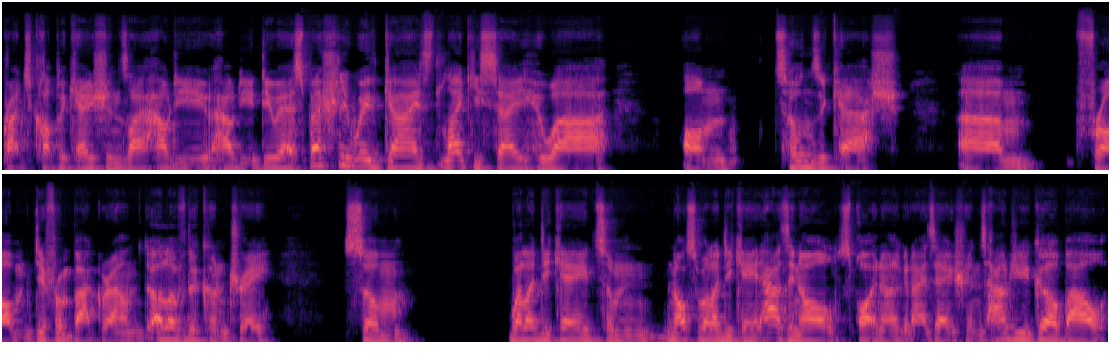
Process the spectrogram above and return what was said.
practical applications? Like how do you how do you do it? Especially with guys like you say who are on tons of cash. Um, from different backgrounds all over the country. Some well educated some not so well educated as in all sporting organizations. How do you go about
